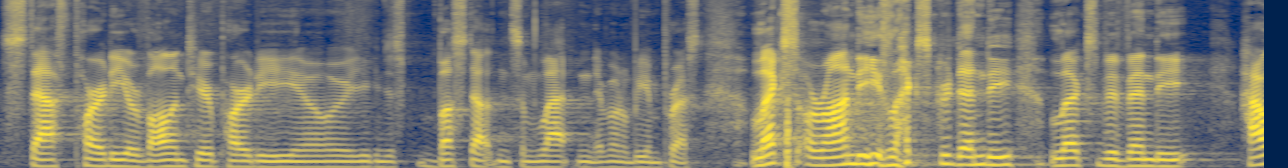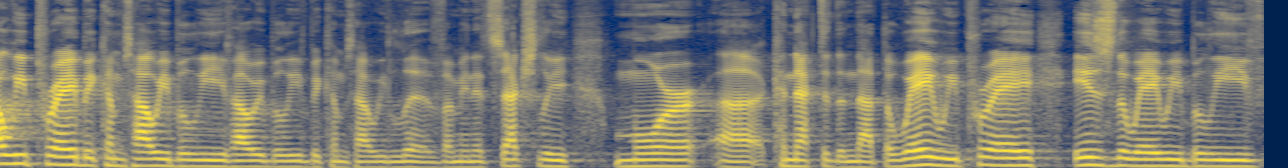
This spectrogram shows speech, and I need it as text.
staff party or volunteer party. You know, you can just bust out in some Latin, everyone will be impressed. Lex orandi, lex credendi, lex vivendi how we pray becomes how we believe, how we believe becomes how we live. I mean, it's actually more uh, connected than that. The way we pray is the way we believe,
